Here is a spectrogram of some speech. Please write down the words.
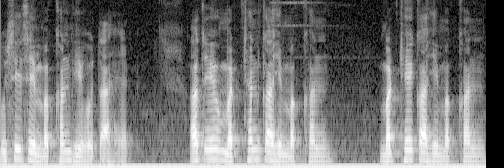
उसी से मक्खन भी होता है। अतएव मट्ठन का ही मक्खन, मट्ठे का ही मक्खन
